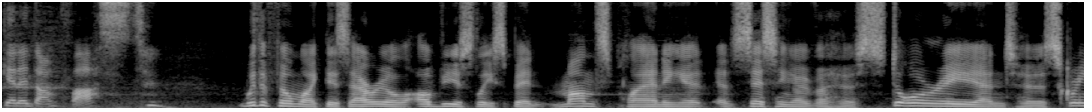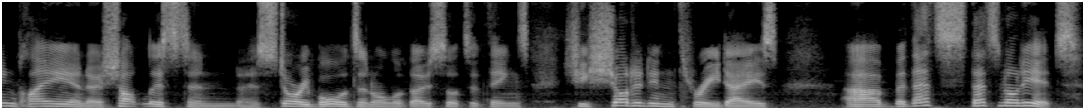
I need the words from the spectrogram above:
get it done fast. With a film like this, Ariel obviously spent months planning it, obsessing over her story and her screenplay and her shot list and her storyboards and all of those sorts of things. She shot it in three days, uh, but that's that's not it.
